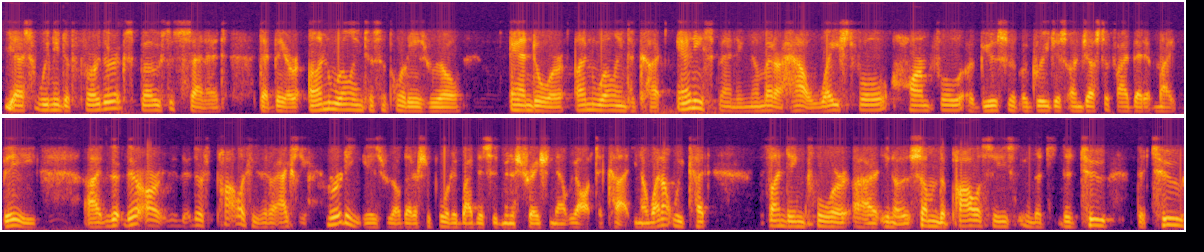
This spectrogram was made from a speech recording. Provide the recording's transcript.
Yes, we need to further expose the Senate that they are unwilling to support Israel and or unwilling to cut any spending, no matter how wasteful, harmful, abusive, egregious, unjustified that it might be. Uh, there, there are there's policies that are actually hurting Israel that are supported by this administration that we ought to cut. You know, why don't we cut funding for uh, you know some of the policies, you know, the, the two the two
